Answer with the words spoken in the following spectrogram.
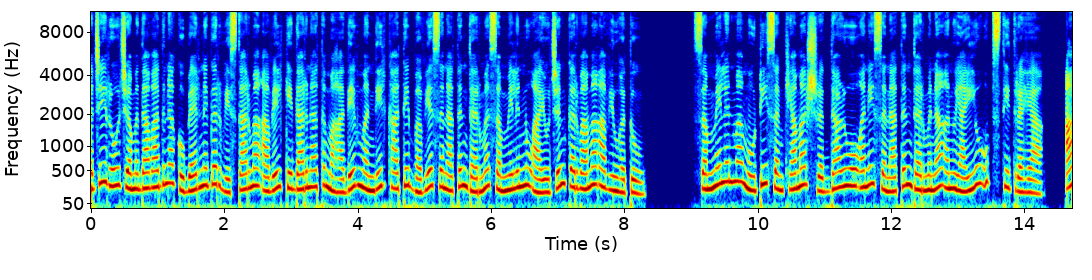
આજે રોજ અમદાવાદના કુબેરનગર વિસ્તારમાં આવેલ કેદારનાથ મહાદેવ મંદિર ખાતે ભવ્ય સનાતન ધર્મ સંમેલનનું આયોજન કરવામાં આવ્યું હતું. સંમેલનમાં મોટી સંખ્યામાં શ્રદ્ધાળુઓ અને સનાતન ધર્મના અનુયાયીઓ ઉપસ્થિત રહ્યા. આ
